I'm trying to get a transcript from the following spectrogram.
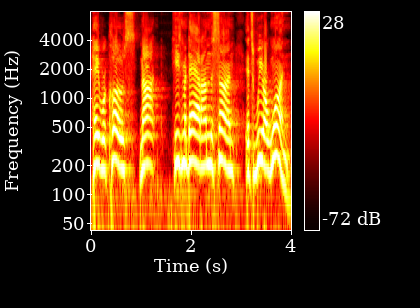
hey, we're close. Not, he's my dad, I'm the son. It's, we are one.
